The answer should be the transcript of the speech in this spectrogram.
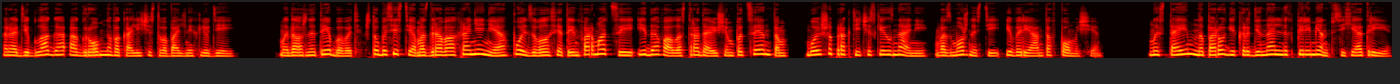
ради блага огромного количества больных людей. Мы должны требовать, чтобы система здравоохранения пользовалась этой информацией и давала страдающим пациентам больше практических знаний, возможностей и вариантов помощи. Мы стоим на пороге кардинальных перемен в психиатрии.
